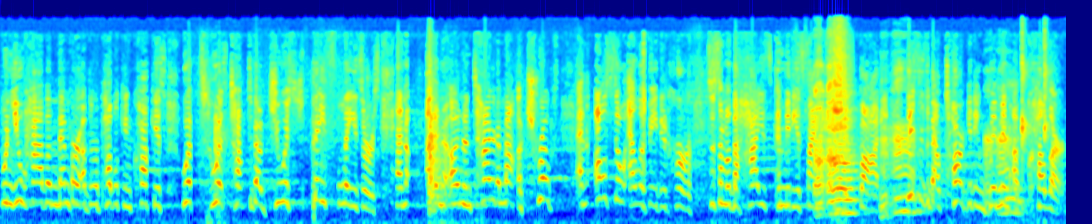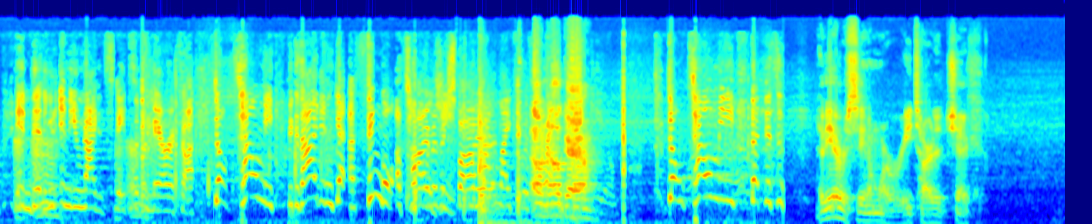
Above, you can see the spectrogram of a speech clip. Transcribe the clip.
when you have a member of the Republican caucus who, have, who has talked about Jewish space lasers and an, an entire amount of tropes and also elevated her to some of the highest committee assignments Uh-uh. in this uh-uh. body. This is about targeting women of color in the, in the United States of America. Don't tell me because I didn't get a single apology has for expired. my life was Oh, no, girl. Don't tell me that this is Have you ever seen a more retarded chick?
